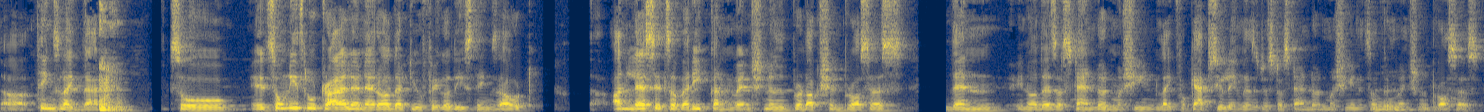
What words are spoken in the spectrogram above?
uh, things like that. So it's only through trial and error that you figure these things out. Unless it's a very conventional production process then you know there's a standard machine like for capsuling there's just a standard machine. It's a conventional process.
